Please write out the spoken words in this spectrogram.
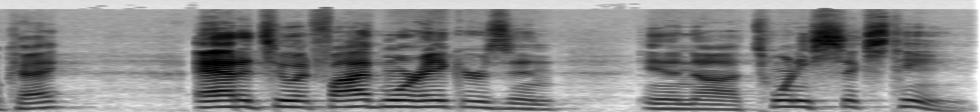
okay? Added to it five more acres in, in uh, 2016.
